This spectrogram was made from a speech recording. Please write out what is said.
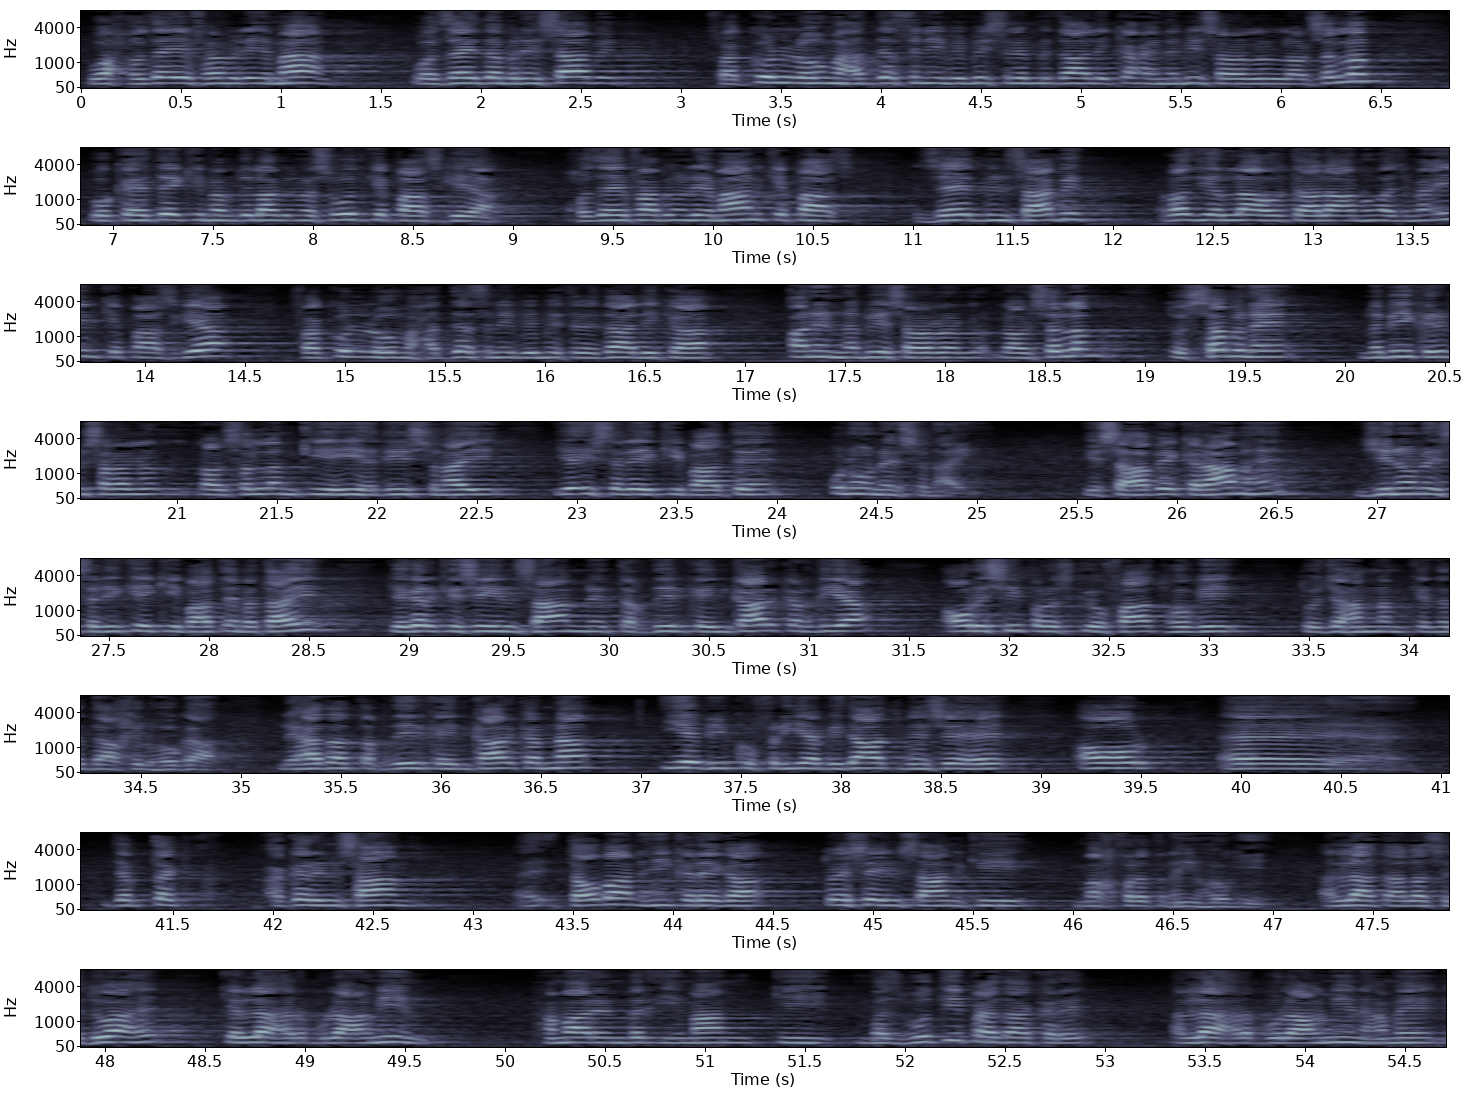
و حضیف ایمان و زید ابن ثابت۔ فق الحم حدثنی بسلم کا نبی صلی اللہ علیہ وسلم، وہ کہتے کہ میں عبداللہ بن مسعود کے پاس گیا حضیفہ بن الایمان کے پاس، زید بن ثابت رضی اللہ تعالیٰ عنہ اجمعین کے پاس گیا فق الحم حدثنی بمثل کا ان نبی صلی اللہ علیہ وسلم، تو سب نے نبی کریم صلی اللہ علیہ وسلم کی یہی حدیث سنائی یا اس طرح کی باتیں انہوں نے سنائی۔ یہ صحابہ کرام ہیں جنہوں نے اس طریقے کی باتیں بتائی کہ اگر کسی انسان نے تقدیر کا انکار کر دیا اور اسی پر اس کی وفات ہوگی تو جہنم کے اندر داخل ہوگا۔ لہذا تقدیر کا انکار کرنا یہ بھی کفریہ بدعت میں سے ہے اور جب تک اگر انسان توبہ نہیں کرے گا تو ایسے انسان کی مغفرت نہیں ہوگی۔ اللہ تعالیٰ سے دعا ہے کہ اللہ رب العالمین ہمارے اندر ایمان کی مضبوطی پیدا کرے۔ اللہ رب العالمین ہمیں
